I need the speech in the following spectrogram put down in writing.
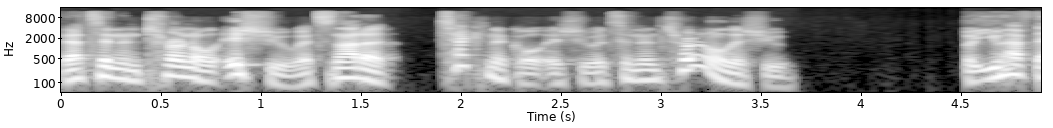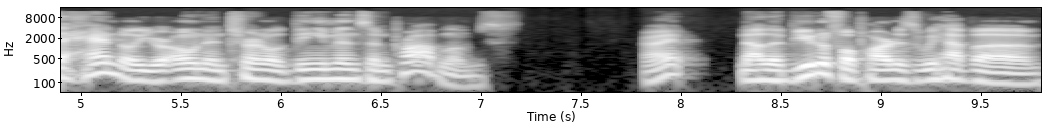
That's an internal issue. It's not a technical issue, it's an internal issue. But you have to handle your own internal demons and problems. Right? Now the beautiful part is we have a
